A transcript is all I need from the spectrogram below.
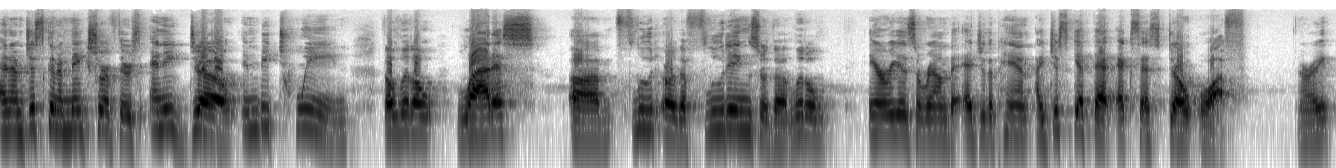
And I'm just gonna make sure if there's any dough in between the little lattice um, flute or the flutings or the little areas around the edge of the pan, I just get that excess dough off, all right?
